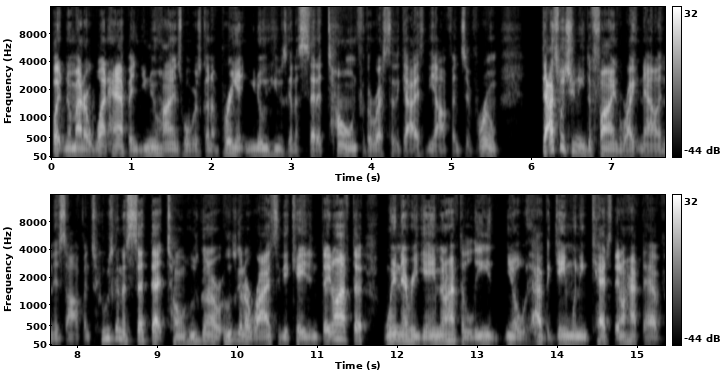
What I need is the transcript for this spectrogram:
But no matter what happened, you knew Hines Ward was going to bring it. You knew he was going to set a tone for the rest of the guys in the offensive room. That's what you need to find right now in this offense. Who's going to set that tone? Who's going to who's going to rise to the occasion? They don't have to win every game. They don't have to lead, you know, have the game-winning catch. They don't have to have,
